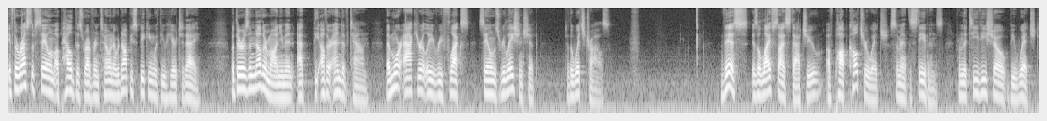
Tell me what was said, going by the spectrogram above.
If the rest of Salem upheld this reverent tone, I would not be speaking with you here today. But there is another monument at the other end of town that more accurately reflects Salem's relationship to the witch trials. This is a life size statue of pop culture witch Samantha Stevens from the TV show Bewitched.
